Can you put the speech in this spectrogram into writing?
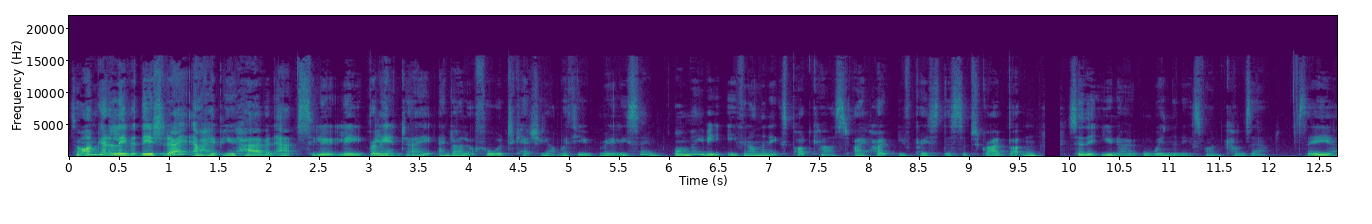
So I'm going to leave it there today. I hope you have an absolutely brilliant day and I look forward to catching up with you really soon. Or maybe even on the next podcast. I hope you've pressed the subscribe button so that you know when the next one comes out. See ya.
